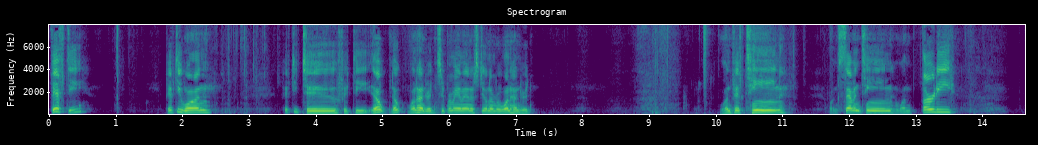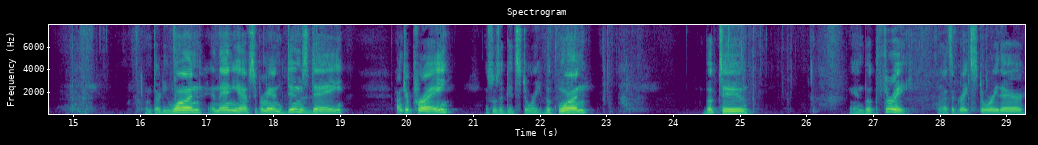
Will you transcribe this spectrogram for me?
50, 51, 52, 50, nope, nope, 100. Superman Man of Steel number 100. 115, 117, 130, 131. And then you have Superman Doomsday, Hunter Prey. This was a good story. Book 1, Book 2, and Book 3. So that's a great story there.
